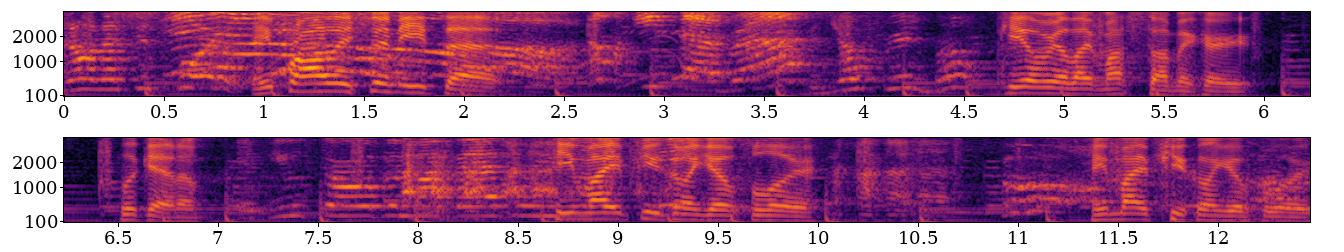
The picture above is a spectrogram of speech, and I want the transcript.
no, that's just spoiled. He probably shouldn't eat that. Don't eat that, bruh. Did your fridge broke? He over here like my stomach hurt. Look at him. If you throw up in my bathroom, He might puke on your floor. He might puke on your floor.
